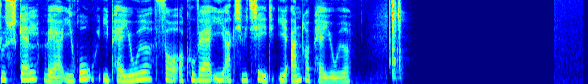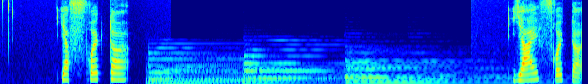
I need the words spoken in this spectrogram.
Du skal være i ro i perioder for at kunne være i aktivitet i andre perioder. Jeg frygter Jeg frygter,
